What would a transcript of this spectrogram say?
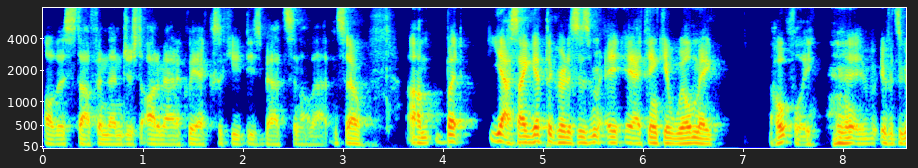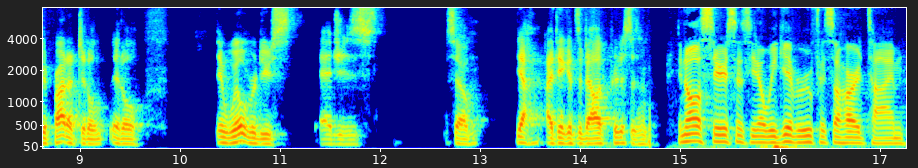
all this stuff and then just automatically execute these bets and all that? And so um but yes i get the criticism. I, I think it will make hopefully if, if it's a good product it'll it'll it will reduce edges. So yeah i think it's a valid criticism in all seriousness, you know, we give Rufus a hard time,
